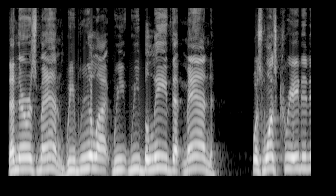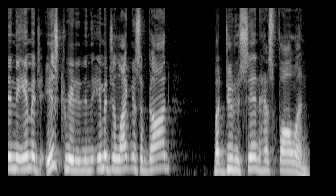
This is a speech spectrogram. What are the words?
Then there is man. We, realize, we, we believe that man was once created in the image, is created in the image and likeness of God, but due to sin has fallen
